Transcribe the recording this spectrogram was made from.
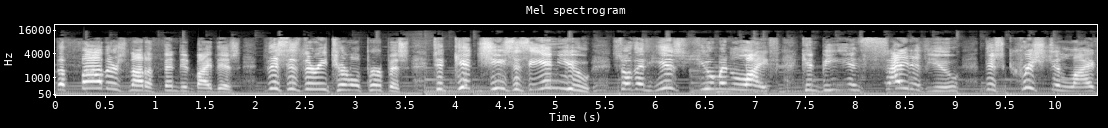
The Father's not offended by this. This is their eternal purpose to get Jesus in you so that his human life can be inside of you, this Christian life,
